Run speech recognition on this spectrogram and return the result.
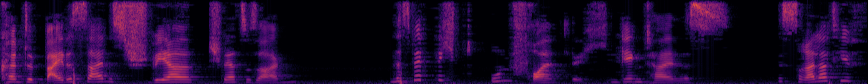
Könnte beides sein, ist schwer, schwer zu sagen. Und es wird nicht unfreundlich. Im Gegenteil, es ist relativ.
